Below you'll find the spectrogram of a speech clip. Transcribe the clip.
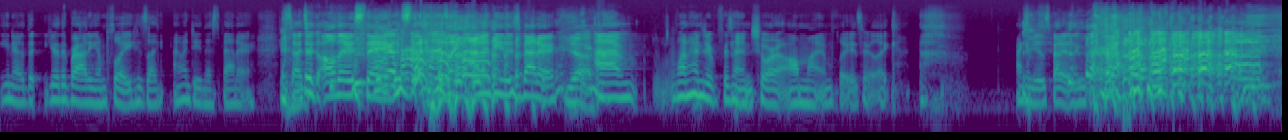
you know the, you're the bratty employee who's like, I'm gonna do this better. So I took all those things. I was like, I'm gonna do this better. Yeah. Um, and I'm 100 percent sure all my employees are like. "Ugh, I can do this better than Gary.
